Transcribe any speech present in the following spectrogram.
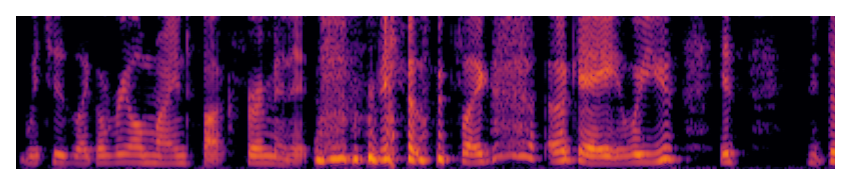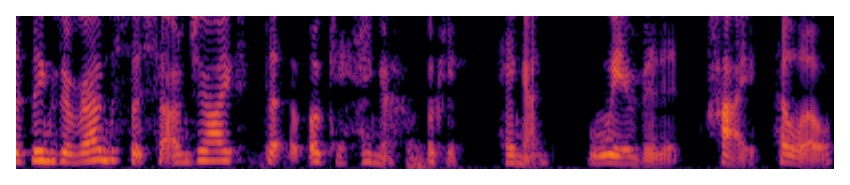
which is like a real mind fuck for a minute because it's like okay we use it's the things around the such that i'm trying to okay hang on okay hang on wait a minute hi hello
